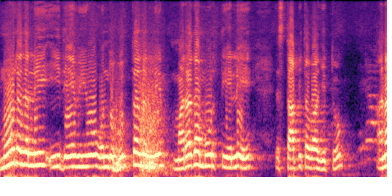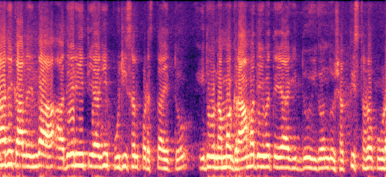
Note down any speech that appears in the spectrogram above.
ಮೂಲದಲ್ಲಿ ಈ ದೇವಿಯು ಒಂದು ಹುತ್ತದಲ್ಲಿ ಮರದ ಮೂರ್ತಿಯಲ್ಲಿ ಸ್ಥಾಪಿತವಾಗಿತ್ತು. ಅನಾದಿ ಕಾಲದಿಂದ ಅದೇ ರೀತಿಯಾಗಿ ಪೂಜಿಸಲ್ಪಡಿಸ್ತಾ ಇತ್ತು. ಇದು ನಮ್ಮ ಗ್ರಾಮ ದೇವತೆಯಾಗಿದ್ದು ಇದೊಂದು ಶಕ್ತಿ ಸ್ಥಳ ಕೂಡ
